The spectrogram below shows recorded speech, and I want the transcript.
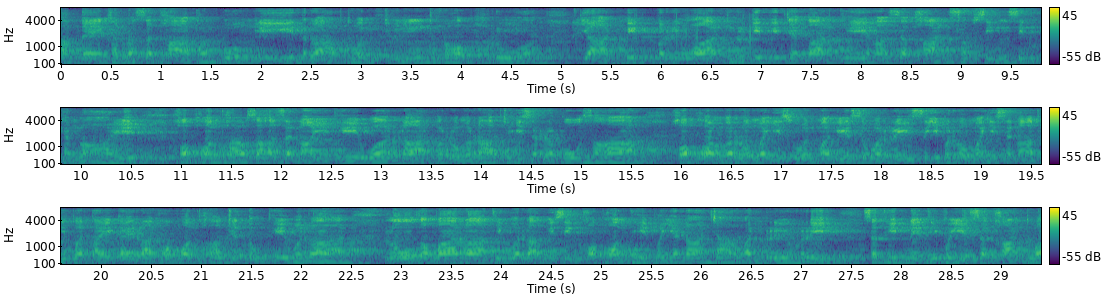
าพแด่คณะสัทธาทั้งปวงลีตราบท่วนถึงครอบครัว ญาติมิตรบริวารธุรกิจกิจการเคหสถานทรัพย์สินสิ้นทั้งหลาย ขอพรเท้าสหัสนัยเทวราชบรมราชอิสรโกษา ขอพรบรมอิศวรมเหสวรีศรีบรมหิสนาธิปไตยไกรราชขอพรเท้าจตุเทวราช โลกปาราธิวรวิสิทธิ์ขอพรเทพยดาเจ้าอันเรืองฤทธิ์สถิตในที่พยสถานทั่ว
